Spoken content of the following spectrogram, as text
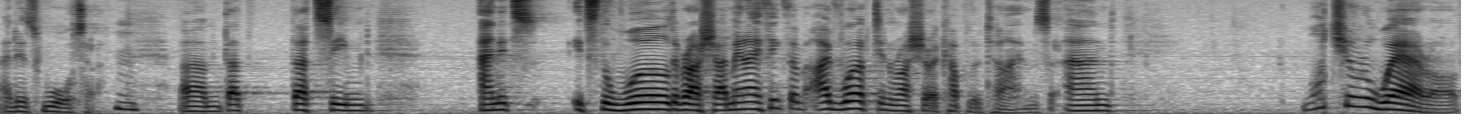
and it's water. Mm. Um, that, that seemed, and it's, it's the world of Russia. I mean, I think that I've worked in Russia a couple of times, and what you're aware of,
